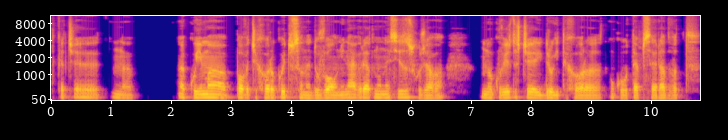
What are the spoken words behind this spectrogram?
Така че ако има повече хора, които са недоволни, най-вероятно не си заслужава. Но ако виждаш, че и другите хора около теб се радват,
